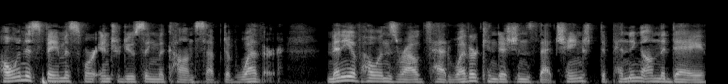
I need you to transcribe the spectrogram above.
Hoenn is famous for introducing the concept of weather. Many of Hoenn's routes had weather conditions that changed depending on the day,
